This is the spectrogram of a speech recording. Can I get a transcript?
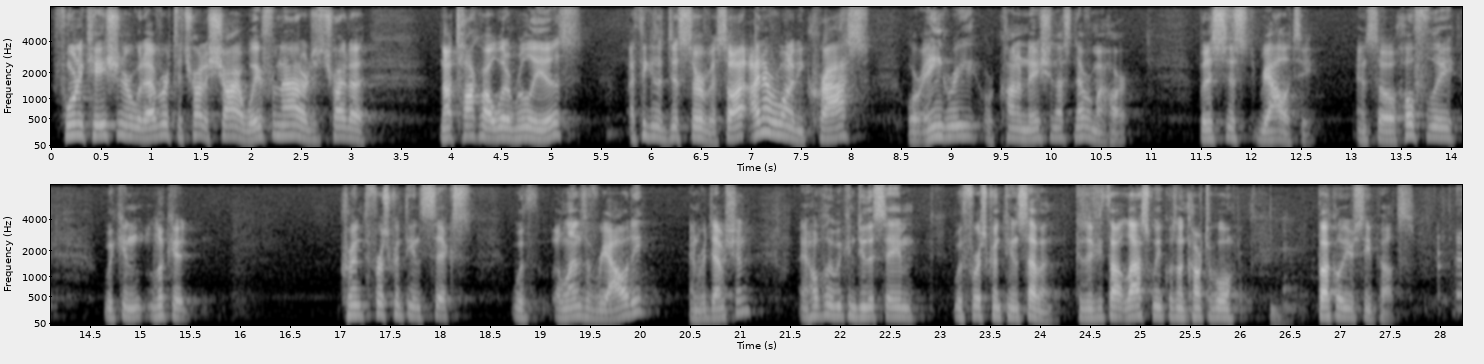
fornication or whatever, to try to shy away from that or just try to not talk about what it really is, I think is a disservice. So I, I never want to be crass or angry or condemnation. That's never my heart. But it's just reality. And so hopefully we can look at 1 Corinthians 6 with a lens of reality and redemption. And hopefully we can do the same with 1 Corinthians 7. Because if you thought last week was uncomfortable, buckle your seatbelts.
